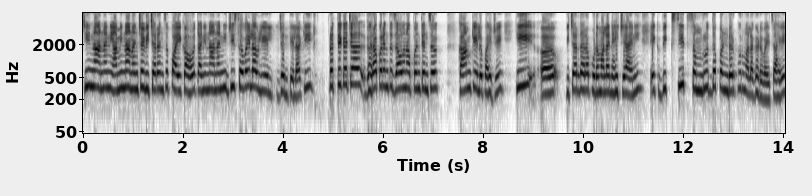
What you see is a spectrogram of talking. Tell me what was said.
जी नानांनी आम्ही नानांच्या विचारांचं पाईक आहोत आणि नानांनी जी सवय लावली आहे जनतेला की प्रत्येकाच्या घरापर्यंत जाऊन आपण त्यांचं काम केलं पाहिजे. ही विचारधारा पुढे मला न्यायची आहे आणि एक विकसित समृद्ध पंढरपूर मला घडवायचं आहे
